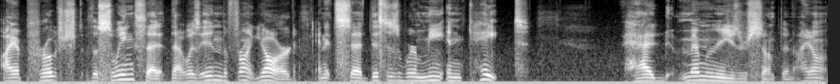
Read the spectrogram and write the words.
I approached the swing set that was in the front yard and it said this is where me and Kate had memories or something. I don't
